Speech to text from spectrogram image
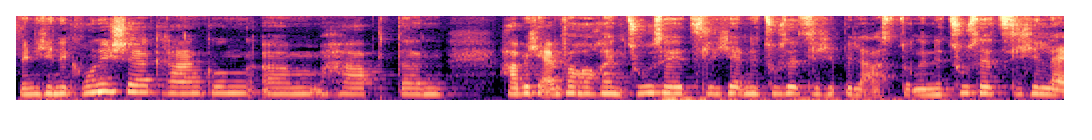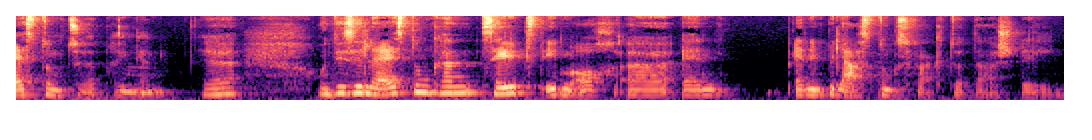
Wenn ich eine chronische Erkrankung ähm, habe, dann habe ich einfach auch ein zusätzliche, eine zusätzliche Belastung, eine zusätzliche Leistung zu erbringen. Mhm. Ja? Und diese Leistung kann selbst eben auch äh, ein, einen Belastungsfaktor darstellen.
